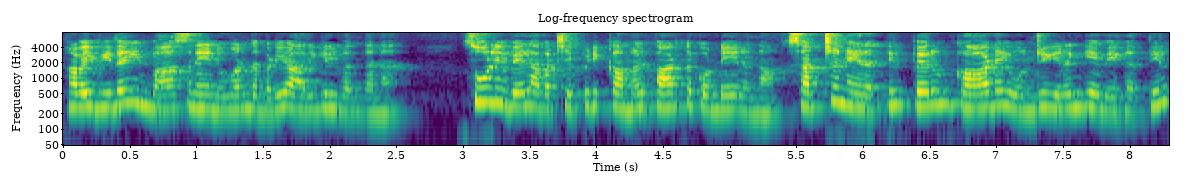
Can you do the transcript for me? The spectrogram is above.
அவை விதையின் வாசனையை நுகர்ந்தபடி அருகில் வந்தன. சூழிவேல் அவற்றை பிடிக்காமல் பார்த்து கொண்டே இருந்தான். சற்று நேரத்தில் பெரும் காடை ஒன்று இறங்கிய வேகத்தில்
